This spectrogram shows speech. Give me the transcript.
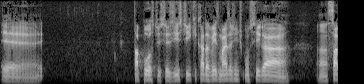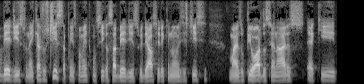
É... Tá posto, isso existe e que cada vez mais a gente consiga uh, saber disso, né? E que a justiça, principalmente, consiga saber disso. O ideal seria que não existisse, mas o pior dos cenários é que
